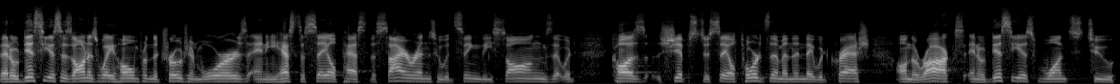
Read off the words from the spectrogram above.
that Odysseus is on his way home from the Trojan Wars and he has to sail past the sirens who would sing these songs that would cause ships to sail towards them and then they would crash on the rocks. And Odysseus wants to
